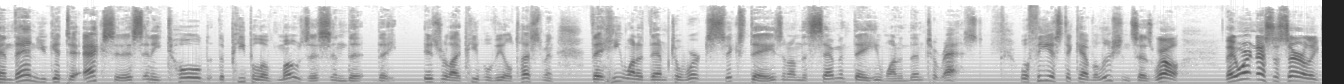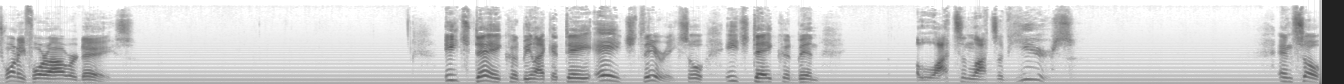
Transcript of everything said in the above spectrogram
And then you get to Exodus and he told the people of Moses and the, the Israelite people of the Old Testament that he wanted them to work six days, and on the seventh day he wanted them to rest. Well, theistic evolution says, well, they weren't necessarily 24 hour days. Each day could be like a day age theory. So each day could have been lots and lots of years. And so,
